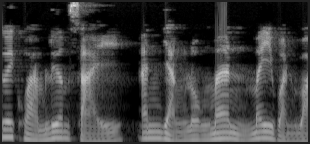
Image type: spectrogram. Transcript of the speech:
ด้วยความเลื่อมใสอันอย่างลงมั่นไม่หวั่นไหว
